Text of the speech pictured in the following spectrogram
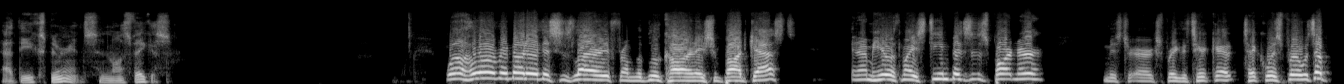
at the experience in Las Vegas. Well, hello, everybody. This is Larry from the Blue Collar Nation podcast. And I'm here with my esteemed business partner, Mr. Eric Sprague, the tech, tech Whisperer. What's up,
